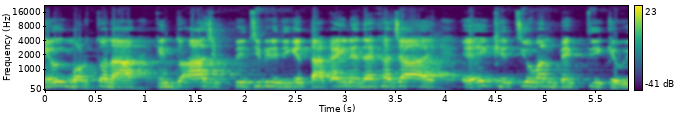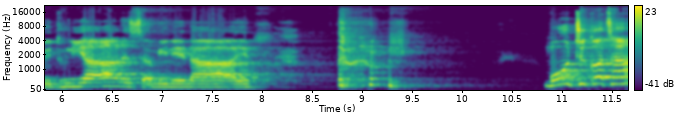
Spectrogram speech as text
কেউই মরতো না। কিন্তু আজ পৃথিবীর দিকে তাকাইলে দেখা যায়, এই খ্যাতীয়মান ব্যক্তি কেউই দুনিয়ার জমিনে নাই। মোট কথা,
